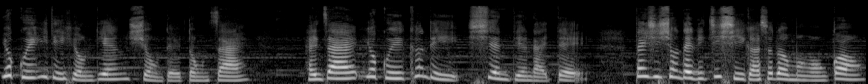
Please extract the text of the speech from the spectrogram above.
约柜一直象征上帝同在，现在约柜肯伫圣殿内底，但是上帝伫即时甲所罗门王讲，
